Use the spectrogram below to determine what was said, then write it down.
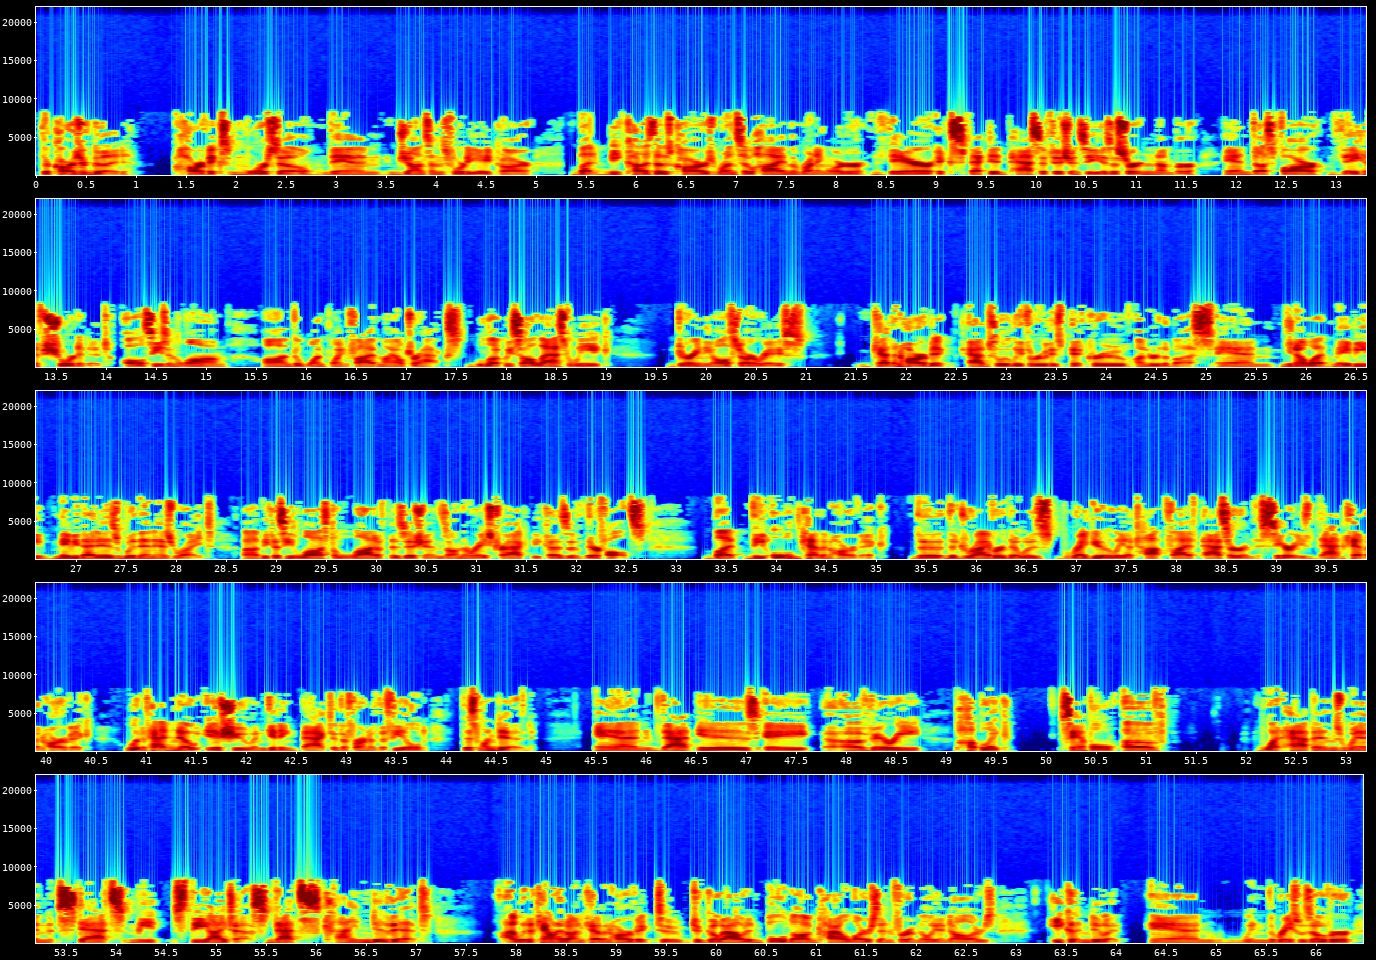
Their cars are good. Harvick's more so than Johnson's 48 car. But because those cars run so high in the running order, their expected pass efficiency is a certain number. And thus far, they have shorted it all season long on the 1.5 mile tracks. Look, we saw last week during the All-Star race, Kevin Harvick absolutely threw his pit crew under the bus. And you know what? Maybe, maybe that is within his right, uh, because he lost a lot of positions on the racetrack because of their faults. But the old Kevin Harvick, the, the driver that was regularly a top five passer in the series, that Kevin Harvick would have had no issue in getting back to the front of the field. This one did. And that is a, a very public sample of what happens when stats meets the eye test. That's kind of it. I would have counted on Kevin Harvick to, to go out and bulldog Kyle Larson for a million dollars. He couldn't do it. And when the race was over,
